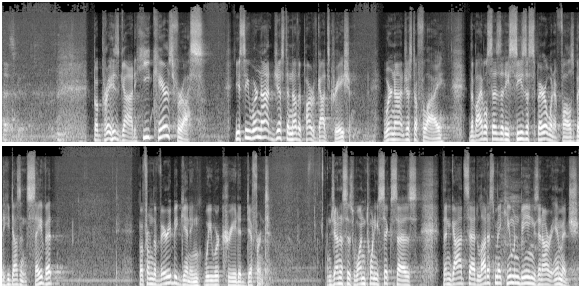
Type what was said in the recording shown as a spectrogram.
That's good. But praise God, He cares for us. You see, we're not just another part of God's creation. We're not just a fly. The Bible says that He sees a sparrow when it falls, but He doesn't save it. But from the very beginning, we were created different. Genesis 1:26 says, "Then God said, "Let us make human beings in our image,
